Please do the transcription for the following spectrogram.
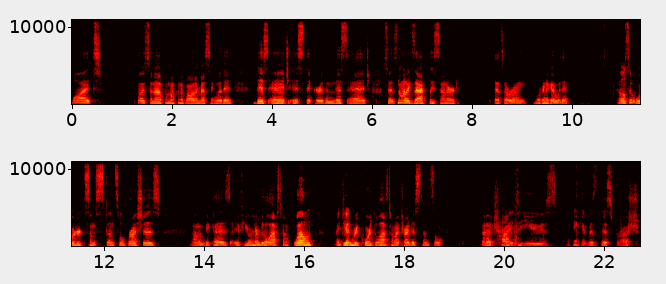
But close enough, I'm not going to bother messing with it. This edge is thicker than this edge, so it's not exactly centered, but that's all right. We're going to go with it. I also ordered some stencil brushes um, because if you remember the last time, well, I didn't record the last time I tried to stencil, but I tried to use, I think it was this brush.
